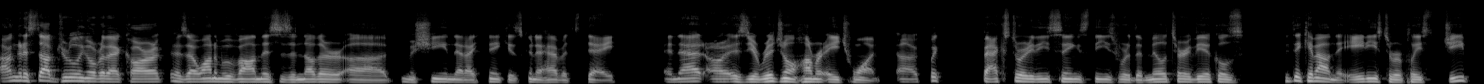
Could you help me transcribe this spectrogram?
I'm going to stop drooling over that car because I want to move on. This is another uh, machine that I think is going to have its day, and that uh, is the original Hummer H1. Uh, quick backstory to these things: these were the military vehicles. Think they came out in the 80s to replace Jeep.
